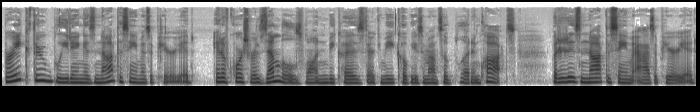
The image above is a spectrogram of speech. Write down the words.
Breakthrough bleeding is not the same as a period. It, of course, resembles one because there can be copious amounts of blood and clots, but it is not the same as a period,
